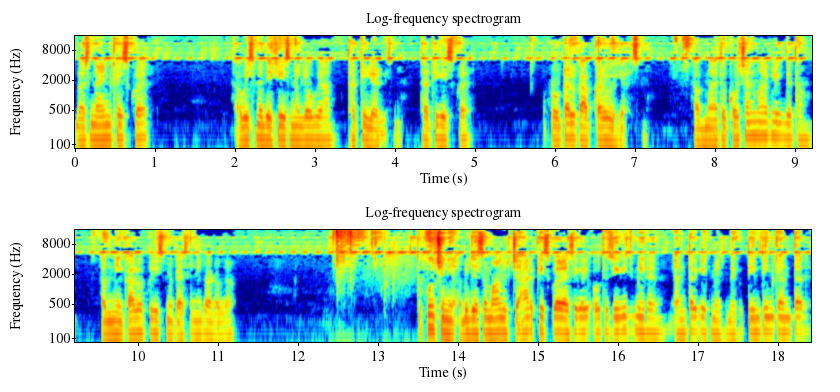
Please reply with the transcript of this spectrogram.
प्लस नाइन का स्क्वायर अब इसमें देखिए, इसमें लोगे आप थर्टी ले लो इसमें। थर्टी का स्क्वायर टोटल का आप करोगे क्या इसमें? अब मैं तो क्वेश्चन मार्क लिख देता हूँ। अब निकालो फिर इसमें कैसे निकालोगे तो कुछ नहीं, अभी जैसे मान लो चार के स्क्वायर ऐसे करें वो तो सीरीज़ में ही रहेगा अंतर किसमें देखो तीन तीन के अंतर है,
